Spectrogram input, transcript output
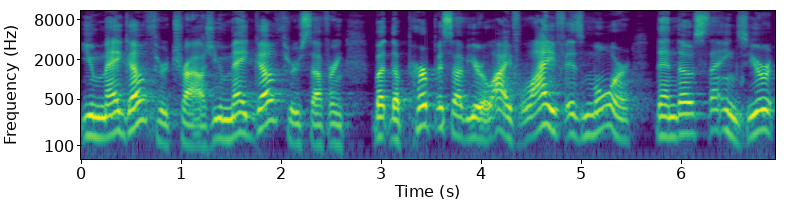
you may go through trials, you may go through suffering, but the purpose of your life, life is more than those things. Your,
